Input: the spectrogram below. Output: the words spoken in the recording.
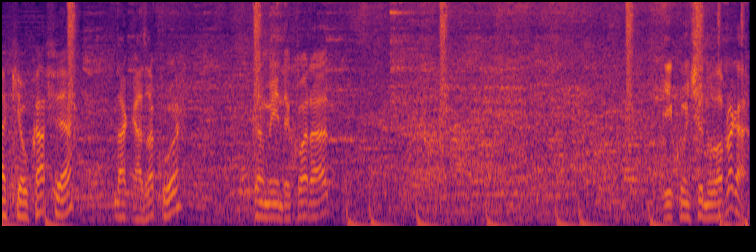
Aqui é o café da Casa Cor, também decorado. E continua pra cá.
